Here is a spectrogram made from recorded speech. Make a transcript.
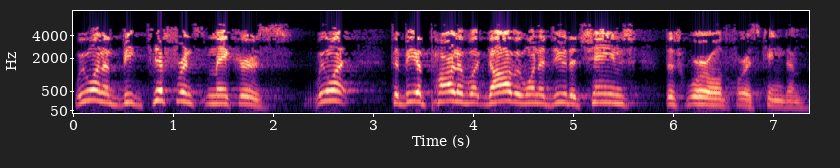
We want to be difference makers. We want to be a part of what God would want to do to change this world for His kingdom.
